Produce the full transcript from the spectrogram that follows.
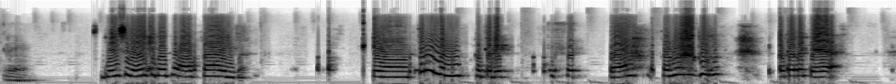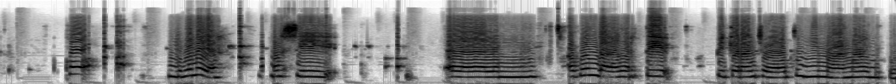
ya. jadi sebenarnya kita tuh apa gitu. Ya temen kata dia. Lah kamu aku tuh kayak kok gimana ya? Masih em, aku nggak ngerti pikiran cowok tuh gimana gitu.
